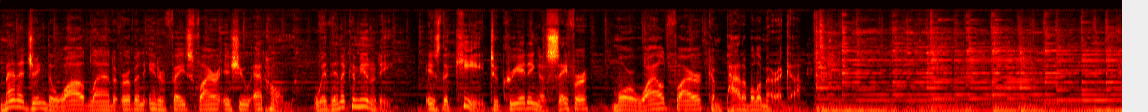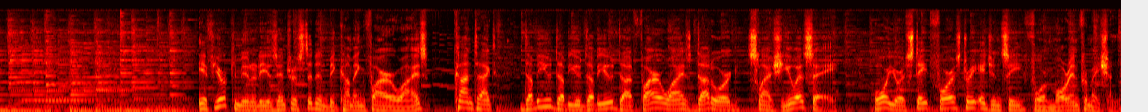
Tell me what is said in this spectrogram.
Managing the wildland-urban interface fire issue at home, within a community, is the key to creating a safer, more wildfire-compatible America. If your community is interested in becoming FireWise, contact www.firewise.org/usa or your state forestry agency for more information.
